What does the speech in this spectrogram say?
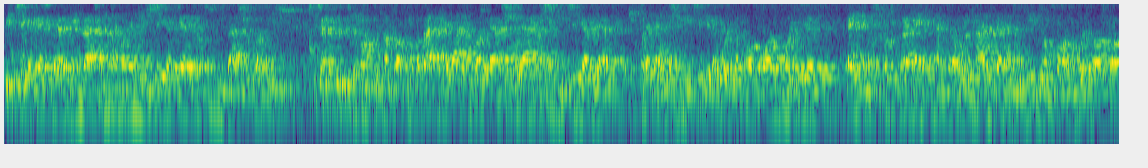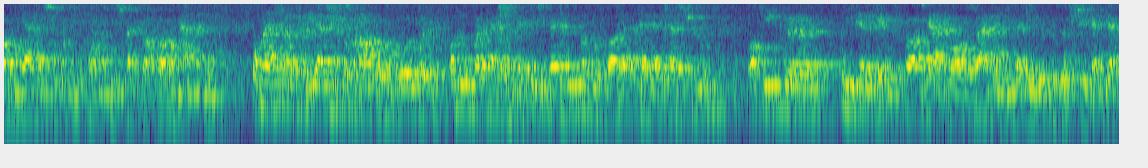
szépségeket szeretném látni, hanem a nehézségeket, a kihívásokat is. És ezt köszönöm azoknak, akik a vármegye látogatás során a segítségemre és a kollégáim segítségére voltak abban, hogy eljutassak azokra a helyszínekre, ahol már az elmúlt két napban volt alkalmam járni, és ahol még holnap is lesz alkalmam elmenni. A másik az pedig elsősorban arról szól, hogy azokkal lehessünk egy kicsit együtt, azokkal beszélgethessünk, akik pillérként tartják a vármegyében élő közösségeket.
